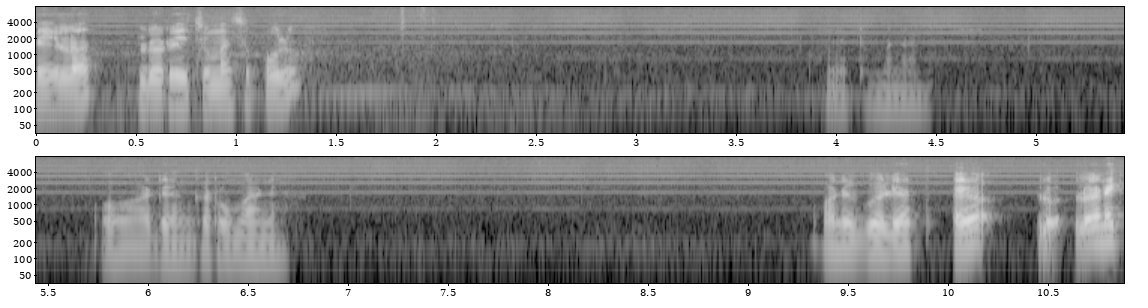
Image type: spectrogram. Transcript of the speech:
Reload? Peluru cuma 10 ini temenan. Oh ada yang ke rumah nih. Oh ini gue lihat. Ayo lu, lu naik.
